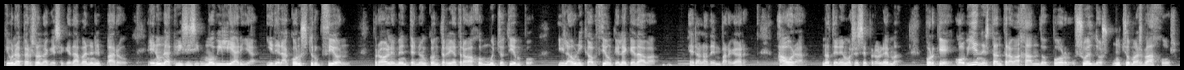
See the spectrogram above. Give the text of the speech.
que una persona que se quedaba en el paro en una crisis inmobiliaria y de la construcción probablemente no encontraría trabajo en mucho tiempo y la única opción que le quedaba era la de embargar. Ahora no tenemos ese problema, porque o bien están trabajando por sueldos mucho más bajos,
